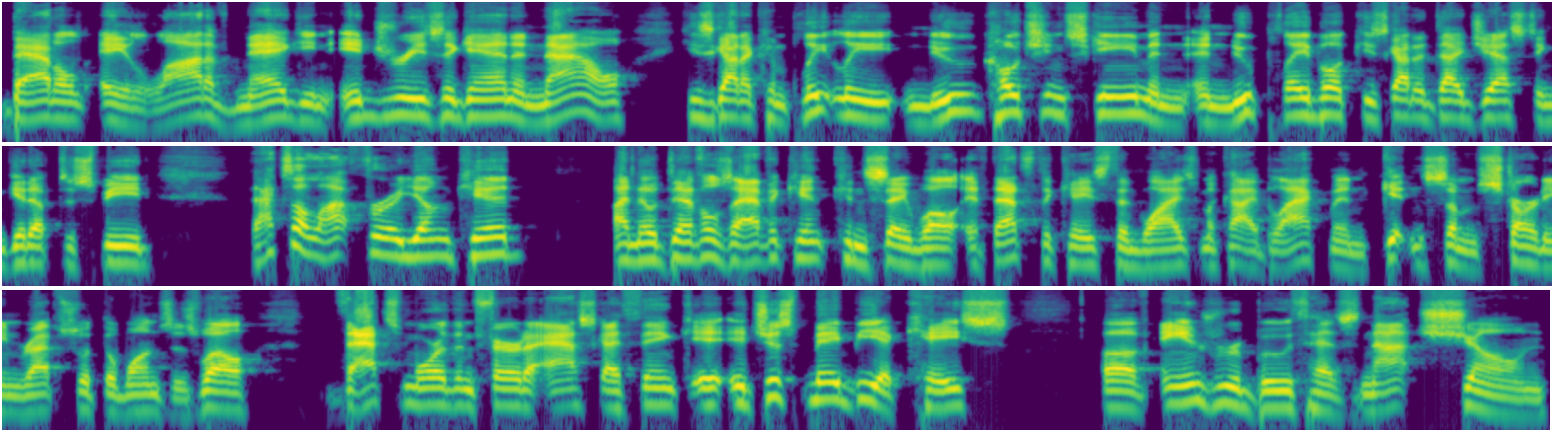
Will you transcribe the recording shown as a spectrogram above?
battled a lot of nagging injuries again. And now he's got a completely new coaching scheme and, and new playbook he's got to digest and get up to speed. That's a lot for a young kid. I know Devil's Advocate can say, well, if that's the case, then why is Mekhi Blackmon getting some starting reps with the ones as well? That's more than fair to ask. I think it, it just may be a case of Andrew Booth has not shown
